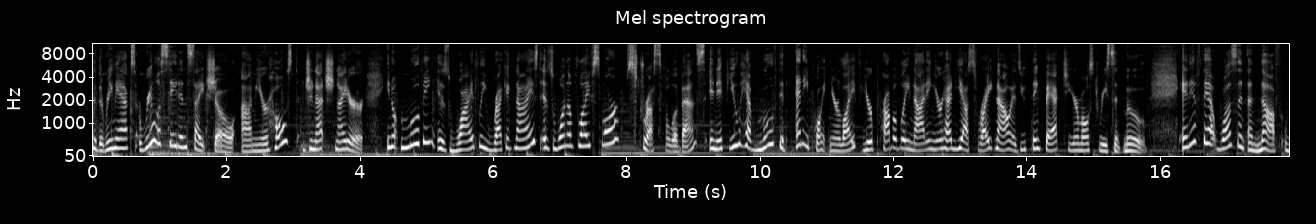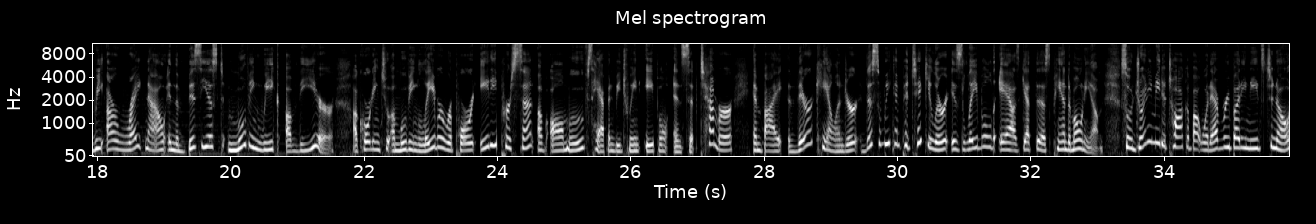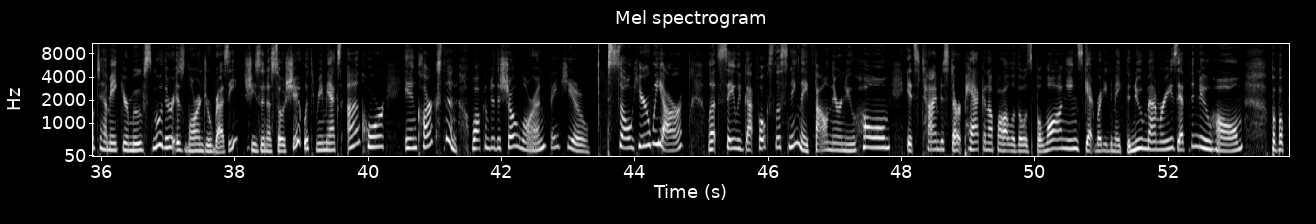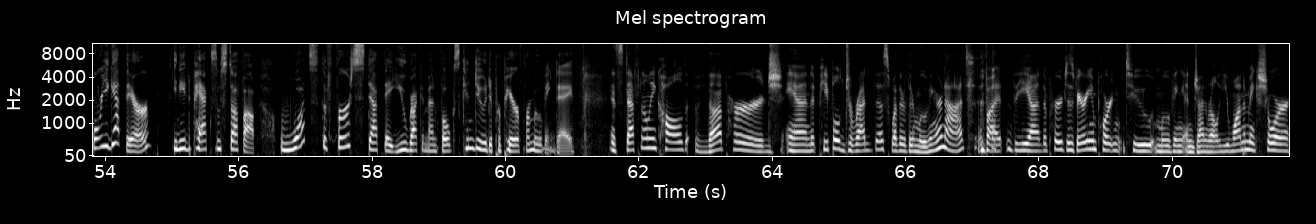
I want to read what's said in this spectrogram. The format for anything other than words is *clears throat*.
to the REMAX Real Estate Insight Show. I'm your host, Jeanette Schneider. You know, moving is widely recognized as one of life's more stressful events. And if you have moved at any point in your life, you're probably nodding your head yes right now as you think back to your most recent move. And if that wasn't enough, we are right now in the busiest moving week of the year. According to a moving labor report, 80% of all moves happen between April and September. And by their calendar, this week in particular is labeled as, get this, pandemonium. So joining me to talk about what everybody needs to know to make your move smoother is Lauren Direzze. She's an associate with Remax Encore in Clarkston. Welcome to the show, Lauren. Thank you. So here we are. Let's say we've got folks listening. They found their new home. It's time to start packing up all of those belongings, get ready to make the new memories at the new home. But before you get there, you need to pack some stuff up. What's the first step that you recommend folks can do to prepare for moving day? It's definitely called the purge, and people dread this whether they're moving or not. *laughs* But the uh, the purge is very important to moving in general. You want to make sure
